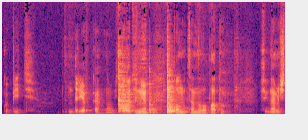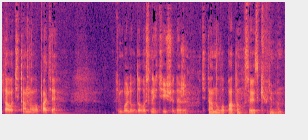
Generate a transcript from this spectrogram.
Купить древко, ну и сделать из нее полноценную лопату. Всегда мечтал о титановой лопате. Тем более удалось найти еще даже титановую лопату советских времен.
